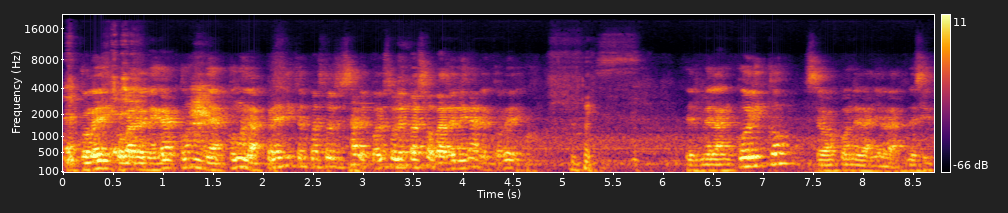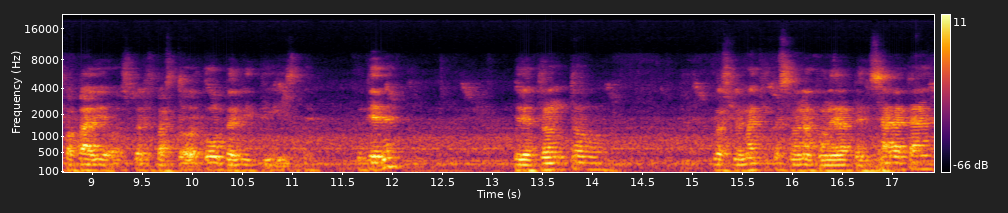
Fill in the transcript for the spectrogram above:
El colérico va a renegar. ¿Cómo, la, cómo la predica el pastor se sabe? Por eso le pasó, va a renegar el colérico. El melancólico se va a poner a llorar. Decir, papá Dios, tú eres pastor, ¿cómo permitiste? ¿Entienden? Y de pronto los flemáticos se van a poner a pensar acá,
